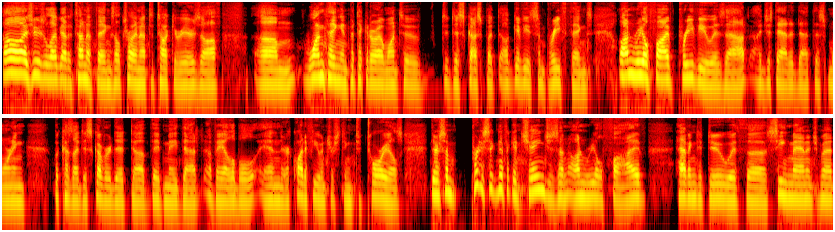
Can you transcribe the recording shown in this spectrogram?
Oh, as usual, I've got a ton of things. I'll try not to talk your ears off. Um, one thing in particular I want to to discuss, but I'll give you some brief things. Unreal 5 preview is out. I just added that this morning because I discovered that uh, they've made that available, and there are quite a few interesting tutorials. There's some pretty significant changes in Unreal 5 having to do with uh, scene management,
